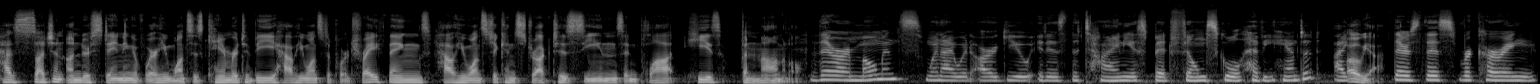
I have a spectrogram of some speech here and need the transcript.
has such an understanding of where he wants his camera to be, how he wants to portray things, how he wants to construct his scenes and plot. He's phenomenal. There are moments when I would argue it is the tiniest bit film school heavy-handed. I, Oh, yeah. There's this recurring,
